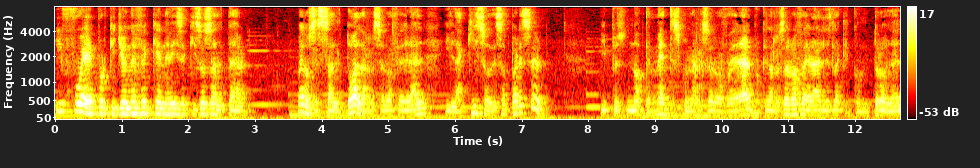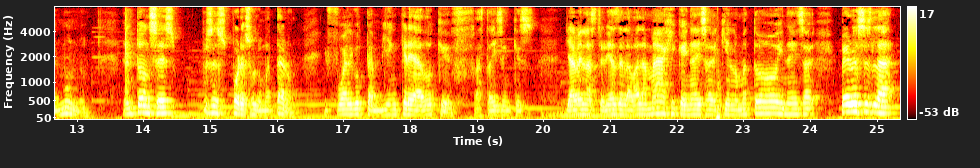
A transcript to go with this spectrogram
Y fue porque John F. Kennedy se quiso saltar. Bueno, se saltó a la Reserva Federal y la quiso desaparecer. Y pues no te metes con la Reserva Federal, porque la Reserva Federal es la que controla el mundo. Entonces, pues es por eso lo mataron. Y fue algo tan bien creado que hasta dicen que es, ya ven las teorías de la bala mágica y nadie sabe quién lo mató y nadie sabe, pero esa es la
